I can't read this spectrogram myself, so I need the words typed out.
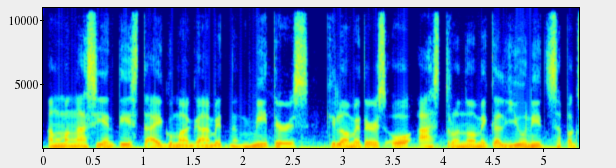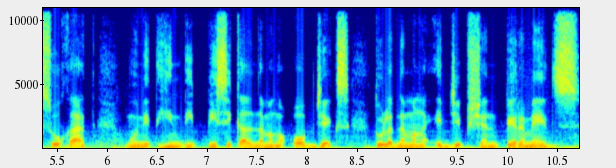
ang mga siyentista ay gumagamit ng meters, kilometers o astronomical units sa pagsukat, ngunit hindi physical na mga objects tulad ng mga Egyptian pyramids.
